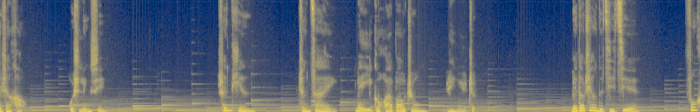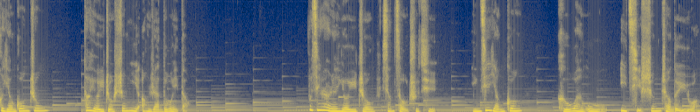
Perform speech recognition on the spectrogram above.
晚上好，我是林迅。春天正在每一个花苞中孕育着。每到这样的季节，风和阳光中都有一种生意盎然的味道，不禁让人有一种想走出去，迎接阳光和万物一起生长的欲望。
